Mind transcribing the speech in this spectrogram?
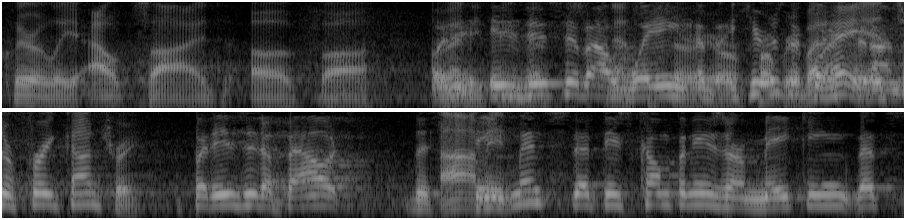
clearly outside of. Uh, but is this about weighing? Here's the question. But hey, it's a free country. But is it about the statements I mean, that these companies are making that's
